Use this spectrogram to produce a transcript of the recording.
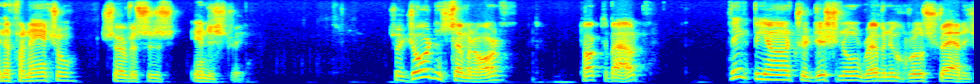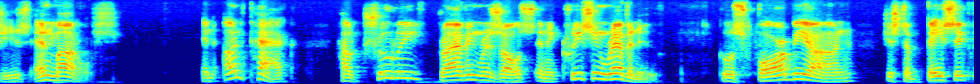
in the financial services industry. So, Jordan's seminar talked about think beyond traditional revenue growth strategies and models and unpack how truly driving results and increasing revenue goes far beyond just a basic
